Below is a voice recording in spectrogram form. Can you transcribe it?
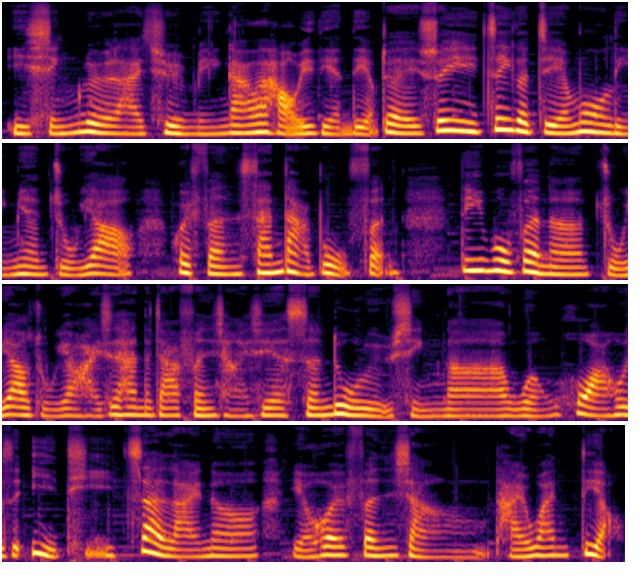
以行旅来取名应该会好一点点。对，所以这个节目里面主要会分三大部分。第一部分呢，主要主要还是和大家分享一些深度旅行啊、文化或是议题。再来呢，也会分享台湾调。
